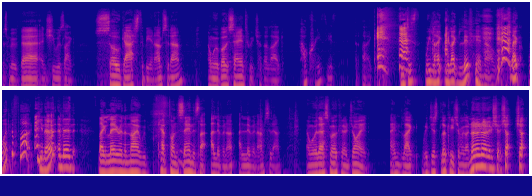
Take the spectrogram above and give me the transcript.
just moved there. And she was like so gassed to be in Amsterdam. And we were both saying to each other, like, how crazy is it that, like, we just we like we like live here now. Like what the fuck, you know? And then like later in the night, we kept on saying this like I live in I live in Amsterdam, and we were there smoking a joint, and like we just look at each other and go, no no no no shut shut shut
